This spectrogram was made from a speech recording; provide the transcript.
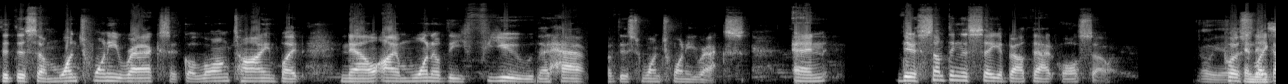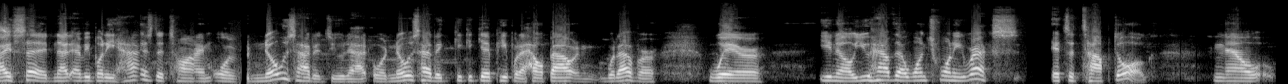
Did this um 120 Rex. It a long time, but now I'm one of the few that have this 120 Rex, and there's something to say about that also. Oh yeah. Because, And like it's- I said, not everybody has the time or knows how to do that or knows how to get, get people to help out and whatever. Where, you know, you have that 120 Rex, it's a top dog. Now,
